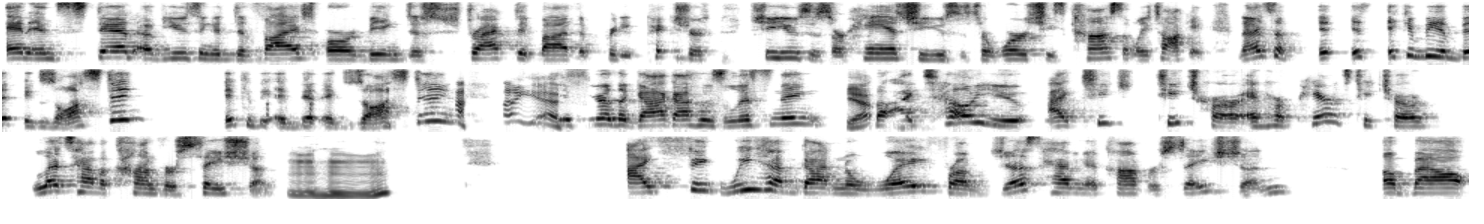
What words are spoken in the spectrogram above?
And instead of using a device or being distracted by the pretty pictures, she uses her hands, she uses her words, she's constantly talking. Now it's a it, it, it can be a bit exhausting. It can be a bit exhausting Oh, if you're the gaga who's listening. Yep. But I tell you, I teach teach her and her parents teach her, let's have a conversation. Mm-hmm. I think we have gotten away from just having a conversation about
